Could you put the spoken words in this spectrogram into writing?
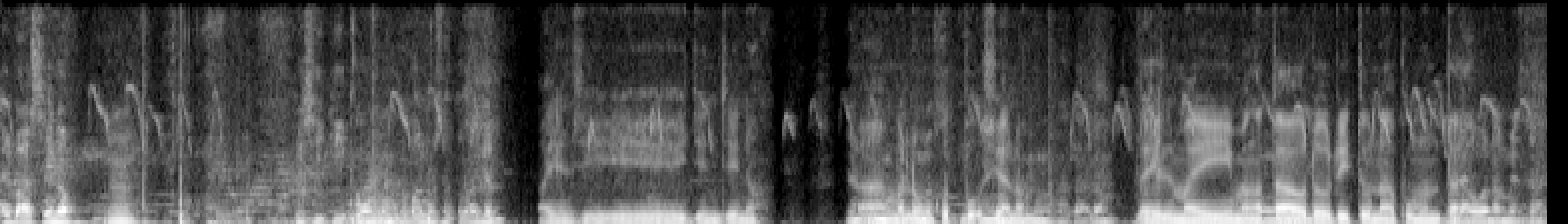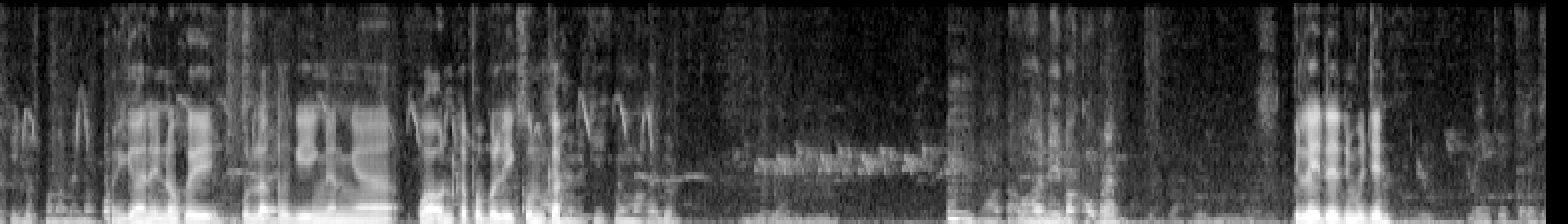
Ay base no? Hmm. Kasi Kiko ang kabalo sa tuwagan. Ayan si Jenje no. Ah, malungkot po siya, no? Dahil may mga tao daw dito na pumunta. Dalawa namin sa kilos mo namin no. May gani no kay wala ka giingnan nga kwaon ka pabalikon ka. Mga tauhan ni Bako Brad. Pila edad mo Jen? 23.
